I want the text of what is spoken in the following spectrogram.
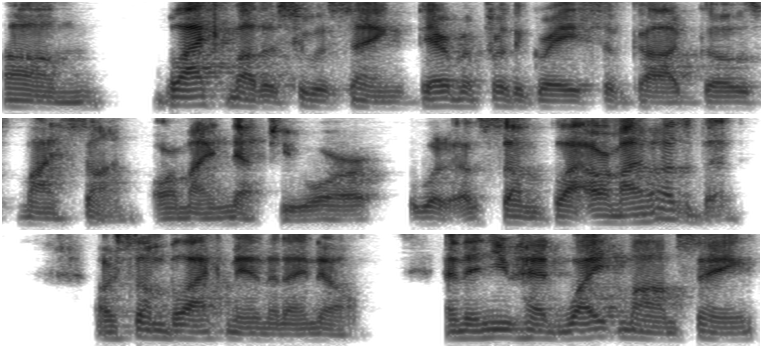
um, black mothers who were saying, "There, but for the grace of God goes my son or my nephew or what, some black or my husband or some black man that I know." And then you had white moms saying,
